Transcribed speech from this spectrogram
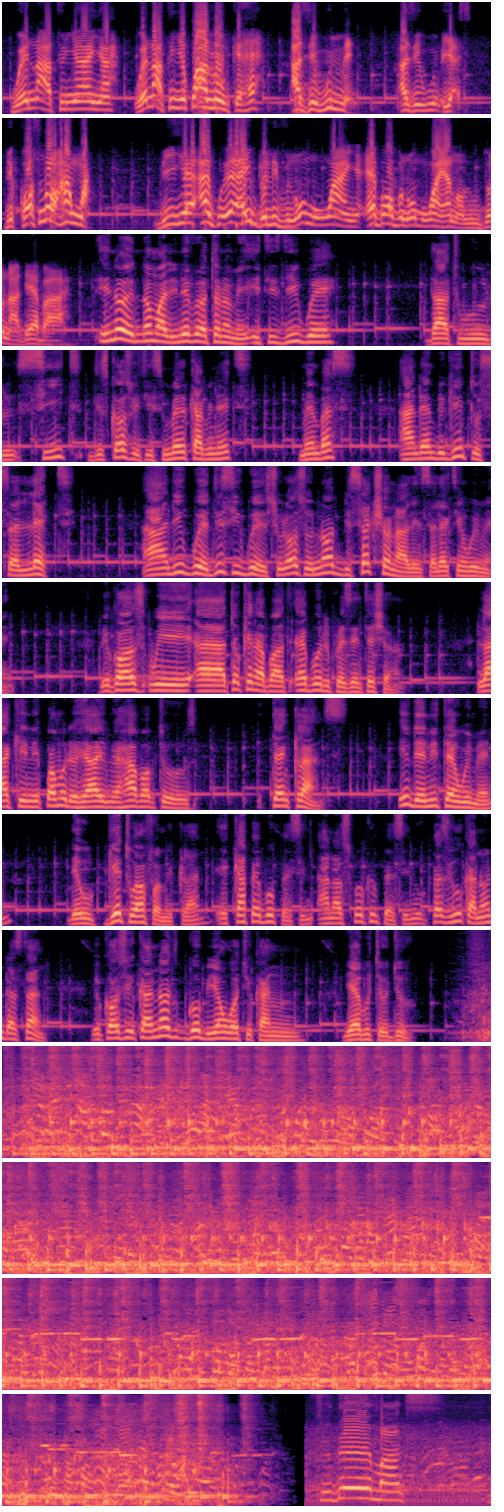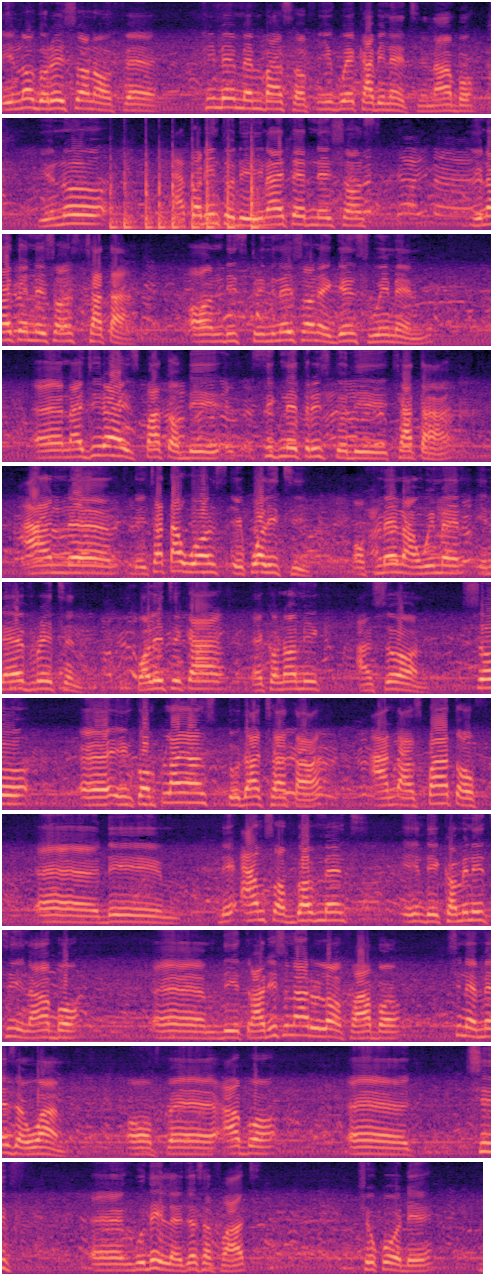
Wee na-atụnye anya wee na-atụnyekwa alụ nke ha as a women as a women yes. Because na ọha nwa bụ ihe anyị believe na ụmụ nwaanyị ebe ọ bụ na ụmụ nwaanyị nọ n'udo na-adị ebe ahụ You know, normally in every autonomy, it is the Igwe that will sit, discuss with his male cabinet members, and then begin to select. And Igwe, this Igwe should also not be sectional in selecting women, because we are talking about able representation. Like in Ikpamodo here, you may have up to 10 clans. If they need 10 women, they will get one from a clan, a capable person, an outspoken person, a person who can understand because you cannot go beyond what you can be able to do. Today marks the inauguration of uh, female members of Igwe cabinet in Abo. You know, according to the United Nations United Nations Charter on discrimination against women, uh, Nigeria is part of the signatories to the charter, and uh, the charter wants equality of men and women in everything, political, economic, and so on. So, uh, in compliance to that charter, and as part of uh, the, the arms of government in the community in Abo, um, the traditional ruler of Abo, Chinemeze one of uh, Abo, uh, Chief uh, Josephat Chukwode,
